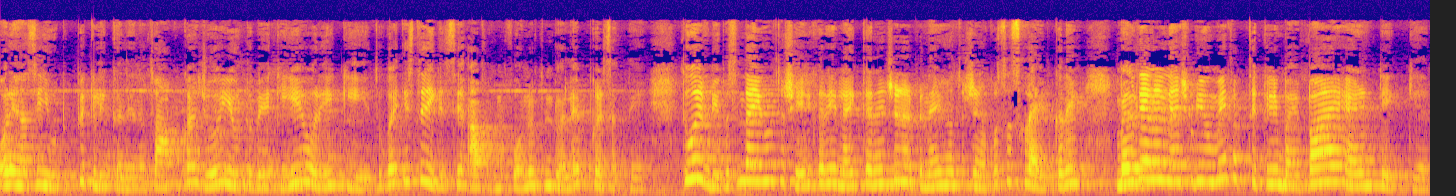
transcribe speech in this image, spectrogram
और यहाँ से यूट्यूब पे क्लिक कर देना। तो आपका जो यूट्यूब ही है और एक है। तो गए इस तरीके से आप अपने फ़ोन में अपने डेवलप कर सकते हैं। तो अगर वीडियो पसंद आई हो तो शेयर करें लाइक करें चैनल पर नए हो तो चैनल को सब्सक्राइब करें। मिलते हैं अगले नेक्स्ट वीडियो में। तब तक के लिए bye bye and take care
